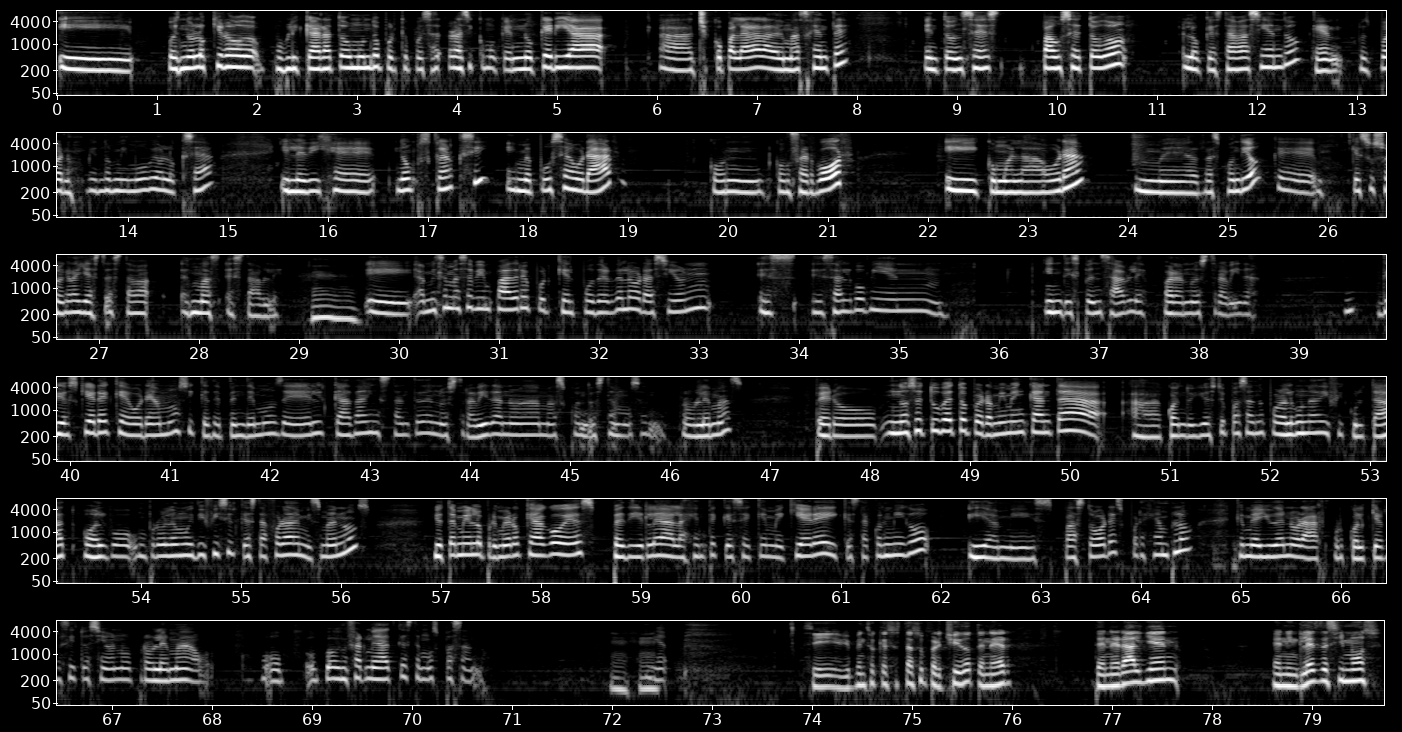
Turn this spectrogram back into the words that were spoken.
Y pues no lo quiero publicar a todo el mundo porque pues ahora sí como que no quería achicopalar a la demás gente, entonces pausé todo lo que estaba haciendo, que pues bueno, viendo mi movie o lo que sea, y le dije, no, pues claro que sí, y me puse a orar con, con fervor, y como a la hora me respondió que, que su suegra ya está, estaba más estable. Mm, Y a mí se me hace bien padre porque el poder de la oración es, es algo bien indispensable para nuestra vida. Dios quiere que oremos y que dependemos de Él cada instante de nuestra vida, no nada más cuando estemos en problemas. Pero no sé tú, Beto, pero a mí me encanta ah, cuando yo estoy pasando por alguna dificultad o algo, un problema muy difícil que está fuera de mis manos. Yo también lo primero que hago es pedirle a la gente que sé que me quiere y que está conmigo y a mis pastores, por ejemplo, que me ayuden a orar por cualquier situación o problema o, o- o- o enfermedad que estemos pasando. ujú. Yep. Sí, yo pienso que eso está súper chido tener, tener a alguien, en inglés decimos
